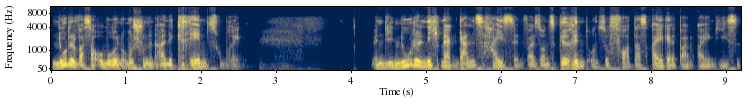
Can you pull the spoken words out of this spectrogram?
Nudelwasser umrühren, um es schon in eine Creme zu bringen. Wenn die Nudeln nicht mehr ganz heiß sind, weil sonst gerinnt uns sofort das Eigelb beim Eingießen,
